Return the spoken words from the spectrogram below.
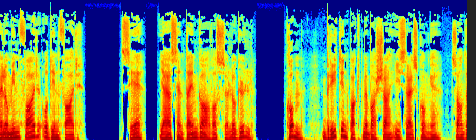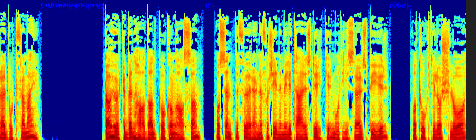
mellom min far og din far. Se, jeg har sendt deg en gave av sølv og gull. Kom, bryt din pakt med Basha, Israels konge, så han drar bort fra meg. Da hørte Ben-Hadad på kong Asa, og sendte førerne for sine militære styrker mot Israels byer, og tok til å slå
